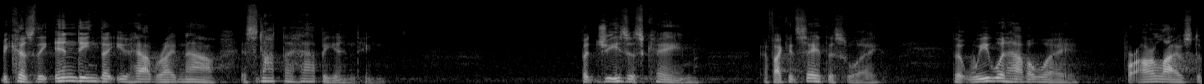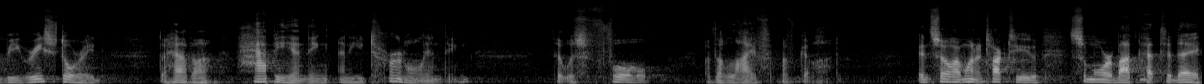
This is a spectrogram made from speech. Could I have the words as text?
Because the ending that you have right now is not the happy ending. But Jesus came, if I could say it this way, that we would have a way for our lives to be restored, to have a happy ending, an eternal ending that was full of the life of God. And so I want to talk to you some more about that today.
